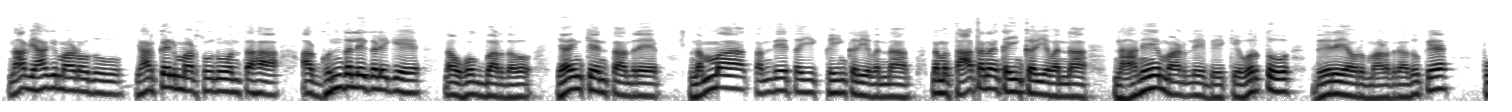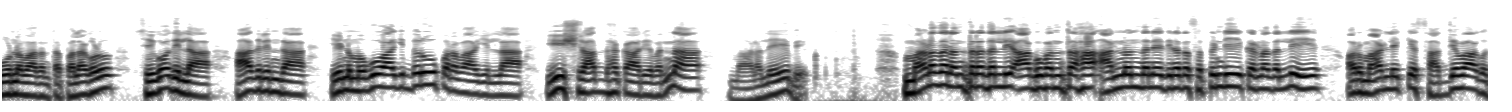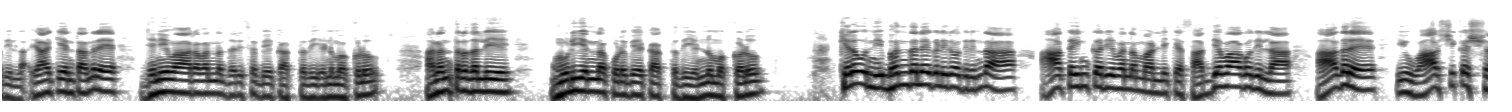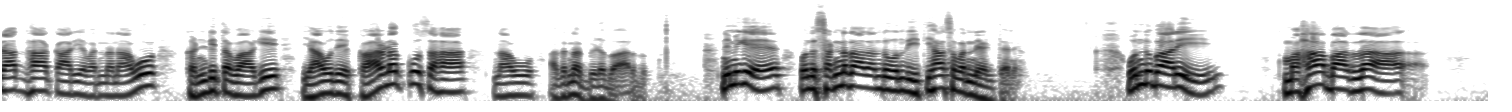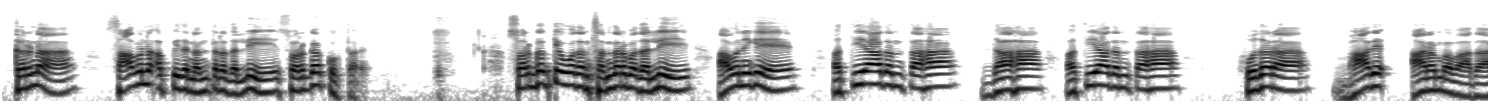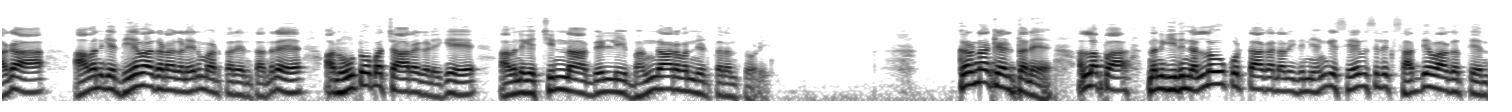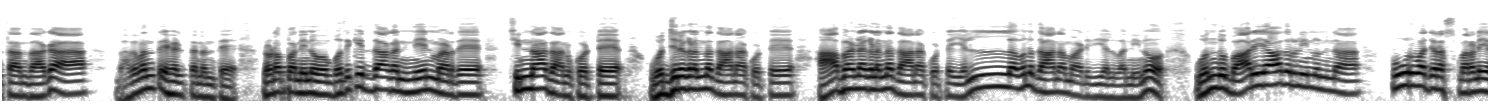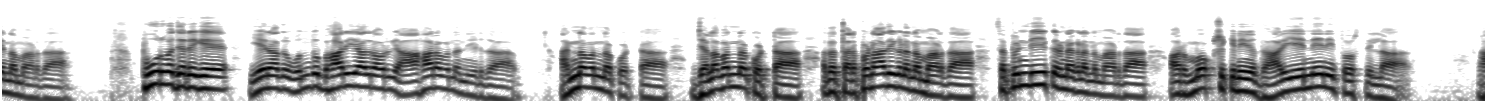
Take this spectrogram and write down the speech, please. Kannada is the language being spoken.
ನಾವು ಹೇಗೆ ಮಾಡೋದು? ಯಾರ ಕೈಲಿ ಮಾಡಿಸೋನು ಅಂತಹ ಆ ಗೊಂದಲೆಗಳಿಗೆ ನಾವು ಹೋಗಬಾರ್ದು. ಯಾಕೆ ಅಂತ ಅಂದರೆ ನಮ್ಮ ತಂದೆ ತಾಯಿ ಕೈಂಕರ್ಯವನ್ನು, ನಮ್ಮ ತಾತನ ಕೈಂಕರ್ಯವನ್ನು ನಾನೇ ಮಾಡಲೇಬೇಕೇ ಹೊರತು ಬೇರೆಯವರು ಮಾಡಿದ್ರೆ ಅದಕ್ಕೆ ಪೂರ್ಣವಾದಂಥ ಫಲಗಳು ಸಿಗೋದಿಲ್ಲ. ಆದ್ದರಿಂದ ಹೆಣ್ಣು ಮಗುವಾಗಿದ್ದರೂ ಪರವಾಗಿಲ್ಲ. ಈ ಶ್ರಾದ್ದ ಕಾರ್ಯವನ್ನು ಮಾಡಲೇಬೇಕು. ಮರಣದ ನಂತರದಲ್ಲಿ ಆಗುವಂತಹ ಹನ್ನೊಂದನೇ ದಿನದ ಸಪಿಂಡೀಕರಣದಲ್ಲಿ ಅವರು ಮಾಡಲಿಕ್ಕೆ ಸಾಧ್ಯವಾಗೋದಿಲ್ಲ. ಯಾಕೆ ಅಂತ ಅಂದರೆ ಜನಿವಾರವನ್ನು ಧರಿಸಬೇಕಾಗ್ತದೆ ಹೆಣ್ಣುಮಕ್ಕಳು. ಅನಂತರದಲ್ಲಿ ಮುಡಿಯನ್ನು ಕೊಡಬೇಕಾಗ್ತದೆ ಹೆಣ್ಣು ಮಕ್ಕಳು ಕೆಲವು ನಿಬಂಧನೆಗಳಿರೋದ್ರಿಂದ ಆ ಕೈಂಕರ್ಯವನ್ನು ಮಾಡಲಿಕ್ಕೆ ಸಾಧ್ಯವಾಗೋದಿಲ್ಲ. ಆದರೆ ಈ ವಾರ್ಷಿಕ ಶ್ರಾದ್ದ ಕಾರ್ಯವನ್ನು ನಾವು ಖಂಡಿತವಾಗಿ ಯಾವುದೇ ಕಾರಣಕ್ಕೂ ಸಹ ನಾವು ಅದನ್ನು ಬಿಡಬಾರದು. ನಿಮಗೆ ಒಂದು ಸಣ್ಣದಾದ ಒಂದು ಒಂದು ಇತಿಹಾಸವನ್ನು ಹೇಳ್ತೇನೆ. ಒಂದು ಬಾರಿ ಮಹಾಭಾರತದ ಕರ್ಣ ಸಾವನ್ನ ಅಪ್ಪಿದ ನಂತರದಲ್ಲಿ ಸ್ವರ್ಗಕ್ಕೆ ಹೋಗ್ತಾನೆ ಸ್ವರ್ಗಕ್ಕೆ ಹೋದ ಸಂದರ್ಭದಲ್ಲಿ ಅವನಿಗೆ ಅತಿಯಾದಂತಹ ದಾಹ, ಅತಿಯಾದಂತಹ ಹುದರ ಬಾಧೆ ಆರಂಭವಾದಾಗ ಅವನಿಗೆ ದೇವಗಣಗಳೇನು ಮಾಡ್ತಾರೆ ಅಂತಂದರೆ ಅವನ ಊಟೋಪಚಾರಗಳಿಗೆ ಅವನಿಗೆ ಚಿನ್ನ, ಬೆಳ್ಳಿ, ಬಂಗಾರವನ್ನು ನೀಡ್ತಾರಂತ ನೋಡಿ. ಕರ್ಣ ಕೇಳ್ತಾನೆ, ಅಲ್ಲಪ್ಪ, ನನಗೆ ಇದನ್ನೆಲ್ಲವೂ ಕೊಟ್ಟಾಗ ನಾನು ಇದನ್ನು ಹೆಂಗೆ ಸೇವಿಸಲಿಕ್ಕೆ ಸಾಧ್ಯವಾಗುತ್ತೆ? ಅಂತ ಅಂದಾಗ ಭಗವಂತ ಹೇಳ್ತಾನಂತೆ, ನೋಡಪ್ಪ, ನೀನು ಬದುಕಿದ್ದಾಗ ನೀನೇನು ಮಾಡಿದೆ? ಚಿನ್ನ ದಾನ ಕೊಟ್ಟೆ, ವಜ್ರಗಳನ್ನು ದಾನ ಕೊಟ್ಟೆ, ಆಭರಣಗಳನ್ನು ದಾನ ಕೊಟ್ಟೆ, ಎಲ್ಲವನ್ನು ದಾನ ಮಾಡಿದೆಯಲ್ವ ನೀನು? ಒಂದು ಬಾರಿಯಾದರೂ ನೀನು ನಿನ್ನ ಪೂರ್ವಜರ ಸ್ಮರಣೆಯನ್ನು ಮಾಡ್ದ. ಪೂರ್ವಜರಿಗೆ ಏನಾದರೂ ಒಂದು ಬಾರಿಯಾದರೂ ಅವರಿಗೆ ಆಹಾರವನ್ನು ನೀಡ್ದ, ಅನ್ನವನ್ನು ಕೊಟ್ಟ, ಜಲವನ್ನು ಕೊಟ್ಟ, ಅಥವಾ ತರ್ಪಣಾದಿಗಳನ್ನು ಮಾಡ್ದ, ಸಪಿಂಡೀಕರಣಗಳನ್ನು ಮಾಡ್ದ, ಅವ್ರ ಮೋಕ್ಷಕ್ಕೆ ನೀನು ದಾರಿಯನ್ನೇ ನೀನು ತೋರಿಸ್ಲಿಲ್ಲ.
